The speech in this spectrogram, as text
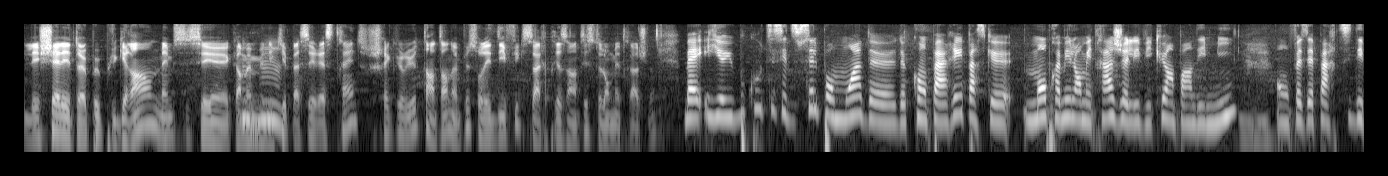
l'échelle est un peu plus grande, même si c'est quand même une Mhm. équipe assez restreinte. Je serais curieux de t'entendre un peu sur les défis que ça a représenté, ce long métrage-là. Ben, il y a eu beaucoup, tu sais, c'est difficile pour moi de, de comparer parce que mon premier long métrage, je l'ai vécu en pandémie. On faisait partie des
